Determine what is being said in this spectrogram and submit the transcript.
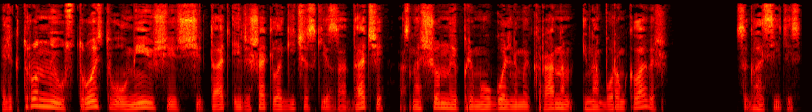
Электронные устройства, умеющие считать и решать логические задачи, оснащенные прямоугольным экраном и набором клавиш? Согласитесь,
